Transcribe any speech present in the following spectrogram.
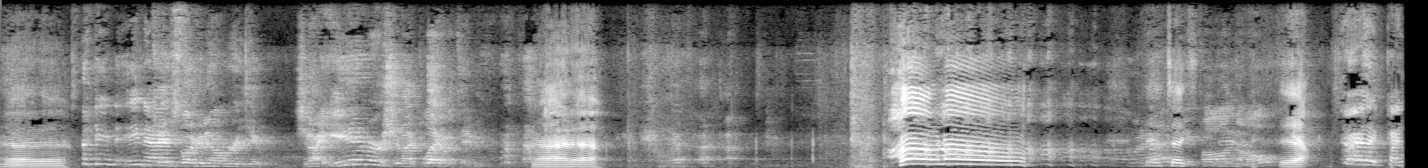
Uh, uh, he, he he knows. keeps looking over at you. Should I eat him or should I play with him? I know. Oh no! What It happened? takes- He fall in the hole? Yeah. Harley punched.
